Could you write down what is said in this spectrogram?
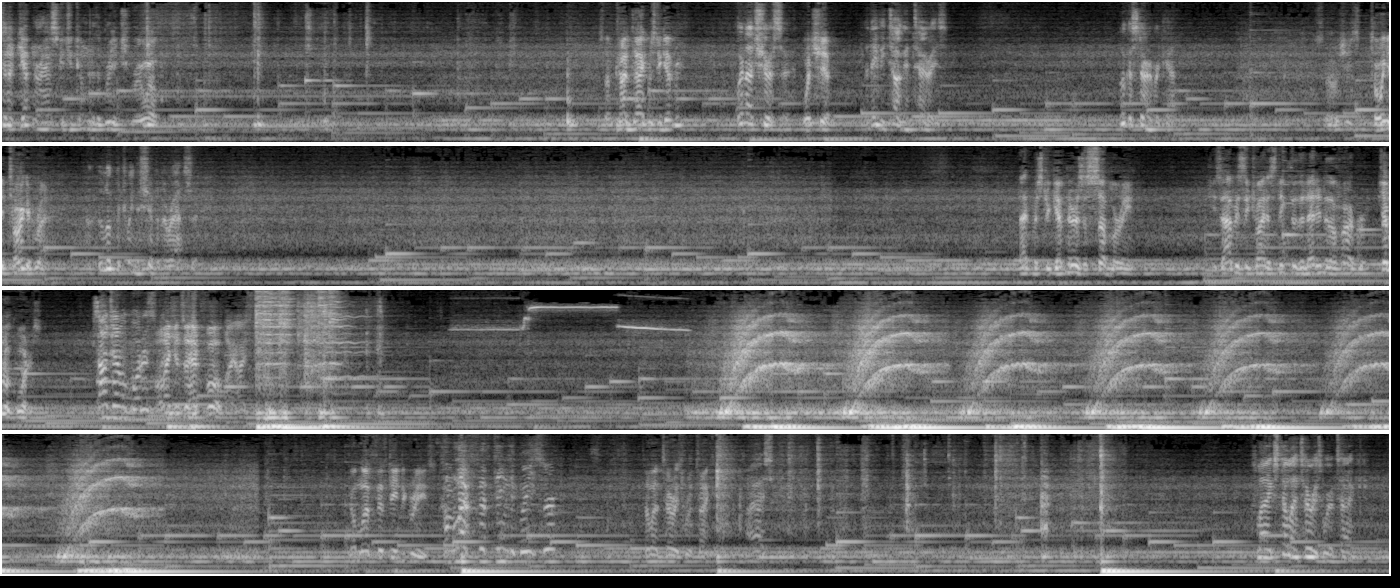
Lieutenant Goepner asked could you come to the bridge. Very well. Some contact, Mr. Goepner? We're not sure, sir. What ship? The Navy tug Antares. Look at starboard, Captain. So she's towing a target right. Uh, look between the ship and the raft, sir. That, Mr. Goepner, is a submarine. She's obviously trying to sneak through the net into the harbor. General quarters. Sound general quarters. All engines ahead full. Aye, aye. Come left 15 degrees. Come left 15 degrees, sir. Tell them Terry's we're attacking. Aye, aye, sir. Flags, tell Terry's we're attacking.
